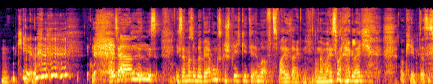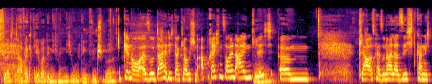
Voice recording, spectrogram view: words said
hm. okay. okay. Gut. Aber es ist ja auch, ähm, ist, ich sag mal, so ein Bewerbungsgespräch geht ja immer auf zwei Seiten. Und dann weiß man ja gleich, okay, das ist vielleicht ein Arbeitgeber, den ich mir nicht unbedingt wünschen würde. Genau, also da hätte ich dann, glaube ich, schon abbrechen sollen eigentlich. Mhm. Ähm, klar, aus personaler Sicht kann ich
